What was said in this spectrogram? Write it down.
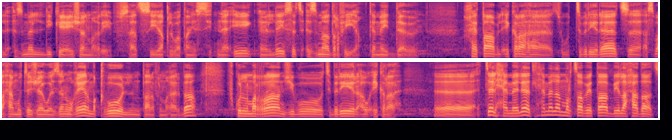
الأزمة اللي كيعيشها المغرب. في هذا السياق الوطني الاستثنائي ليست أزمة ظرفية كما يدعون. خطاب الإكراهات والتبريرات أصبح متجاوزا وغير مقبول من طرف المغاربة. في كل مرة نجيبوا تبرير أو إكراه. آه، حتى الحملات الحملة مرتبطة بلحظات.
